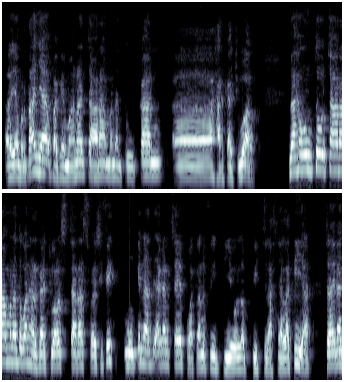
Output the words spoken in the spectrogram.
e, yang bertanya bagaimana cara menentukan e, harga jual. Nah, untuk cara menentukan harga jual secara spesifik, mungkin nanti akan saya buatkan video lebih jelasnya lagi ya. Saya akan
